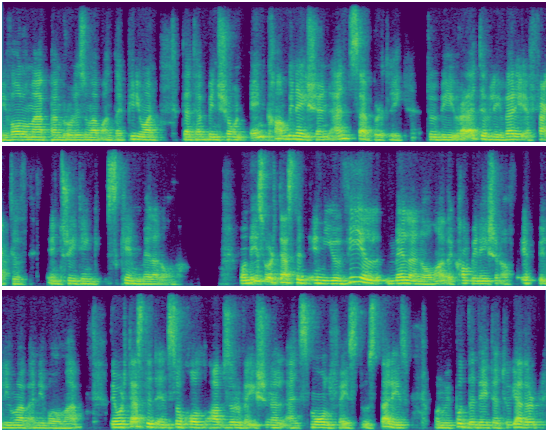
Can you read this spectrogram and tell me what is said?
nivolumab, pembrolizumab, anti-PD-1, that have been shown in combination and separately to be relatively very effective in treating skin melanoma. When these were tested in uveal melanoma, the combination of ipilimumab and nivolumab, they were tested in so-called observational and small phase two studies. When we put the data together,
